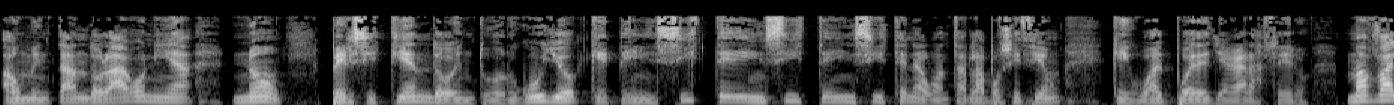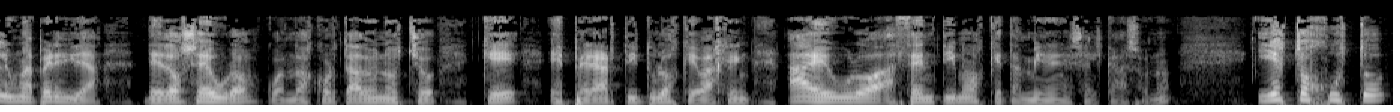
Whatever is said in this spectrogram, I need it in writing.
aumentando la agonía, no persistiendo en tu orgullo que te insiste, insiste, insiste en aguantar la posición que igual puedes llegar a cero. Más vale una pérdida de 2 euros cuando has cortado en 8 que esperar títulos que bajen a euros, a céntimos, que también es el caso, ¿no? Y esto es justo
